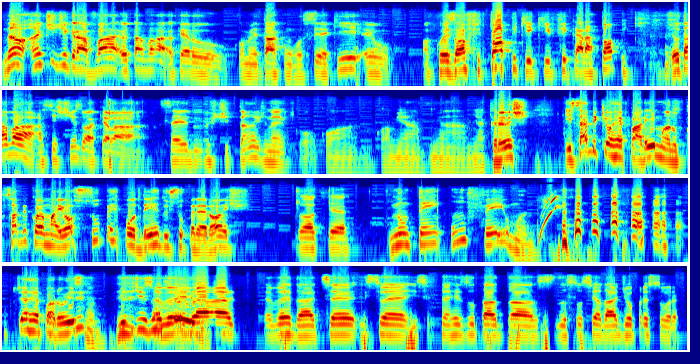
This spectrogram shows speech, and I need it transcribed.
Não, antes de gravar, eu tava. Eu quero comentar com você aqui. Eu, uma coisa off-topic que ficará topic. Eu tava assistindo aquela série dos Titãs, né? Com, com, a, com a minha, minha, minha crush. E sabe que eu reparei, mano? Sabe qual é o maior superpoder dos super-heróis? Qual que é? Não tem um feio, mano. Já reparou isso, mano? Me diz um é feio. verdade, é verdade. Isso é, isso é, isso é resultado da, da sociedade opressora.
